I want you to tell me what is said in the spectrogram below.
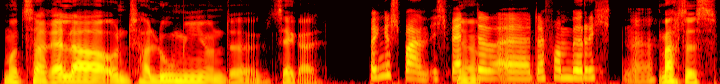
Mozzarella und Halloumi und äh, sehr geil. Bin gespannt. Ich werde äh, davon berichten. Ne? Macht es.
